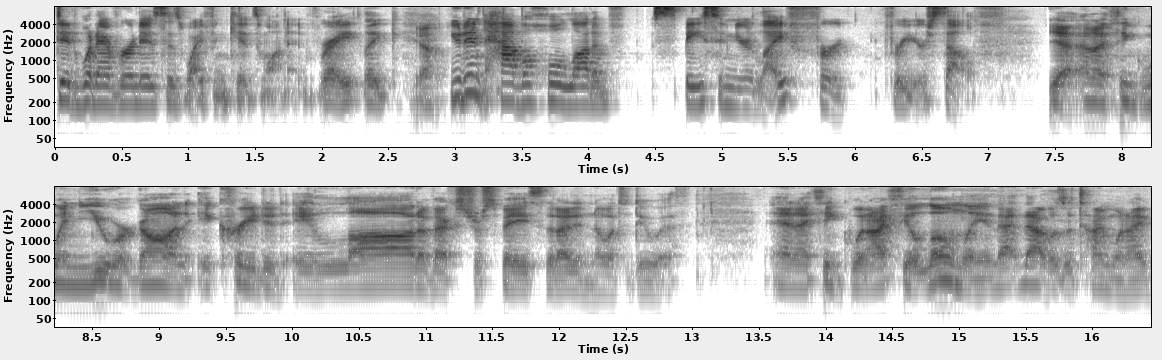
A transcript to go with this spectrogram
did whatever it is his wife and kids wanted, right? Like Yeah. you didn't have a whole lot of space in your life for for yourself. Yeah, and I think when you were gone, it created a lot of extra space that I didn't know what to do with. And I think when I feel lonely, and that that was a time when I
